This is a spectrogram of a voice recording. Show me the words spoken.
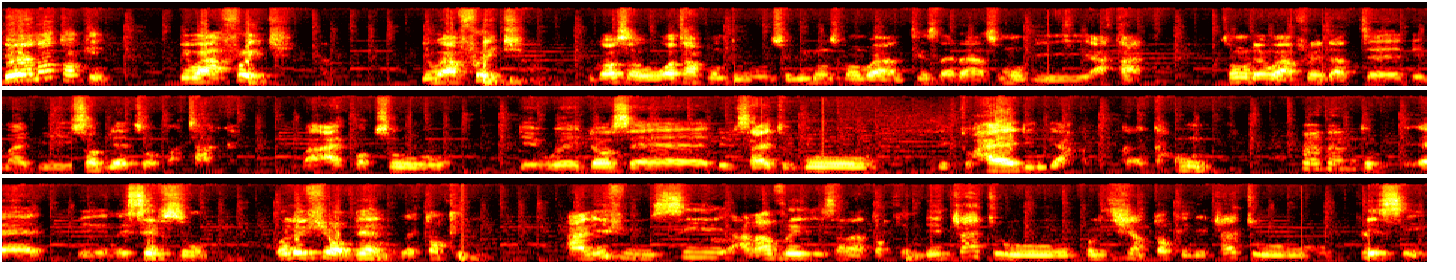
they were not talking. They were afraid. They were afraid because of what happened to Soludo's convoy and things like that. Some of the attack. Some of them were afraid that uh, they might be subjects of attack by IPOB. So they were just uh, they decided to go to hide in their cocoon to, uh, in a safe zone. Only few of them were talking. And if you see an average listener talking, they try to politician talking, they try to play safe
